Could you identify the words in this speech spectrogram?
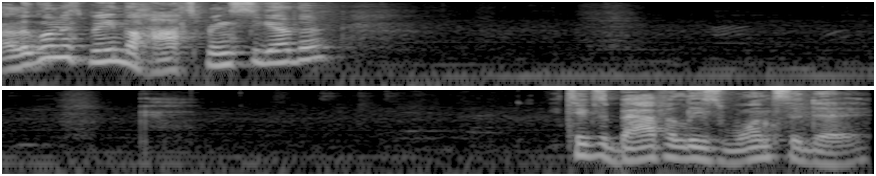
Are they going to in the hot springs together? He takes a bath at least once a day.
